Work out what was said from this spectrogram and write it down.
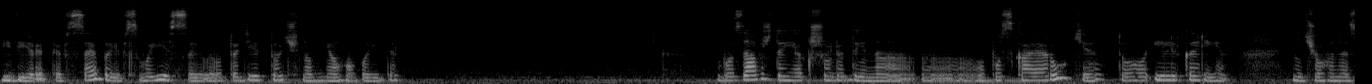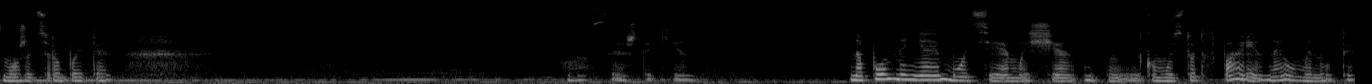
і вірити в себе і в свої сили. От тоді точно в нього вийде. Бо завжди, якщо людина е, опускає руки, то і лікарі нічого не зможуть зробити. А все ж таки. Наповнення емоціями ще комусь тут в парі не оминути.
